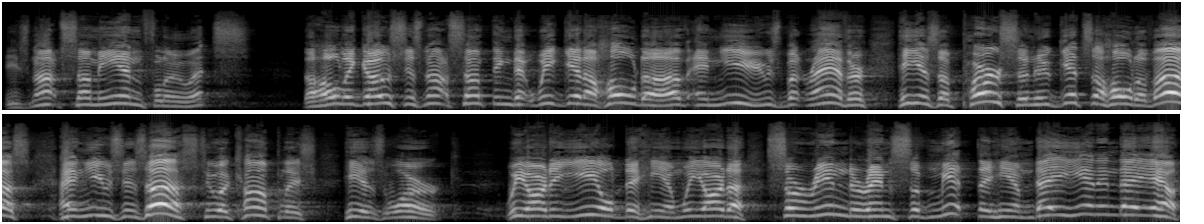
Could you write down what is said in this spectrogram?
He's not some influence. The Holy Ghost is not something that we get a hold of and use, but rather, He is a person who gets a hold of us and uses us to accomplish His work. We are to yield to Him. We are to surrender and submit to Him day in and day out.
